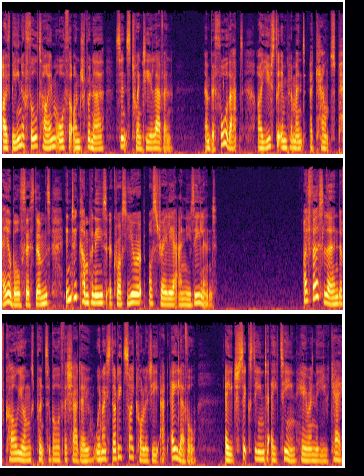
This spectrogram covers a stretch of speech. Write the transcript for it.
I've been a full time author entrepreneur since 2011. And before that, I used to implement accounts payable systems into companies across Europe, Australia, and New Zealand. I first learned of Carl Jung's principle of the shadow when I studied psychology at A level aged 16 to 18 here in the UK.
